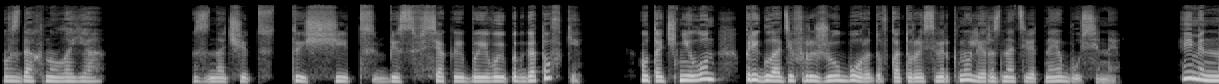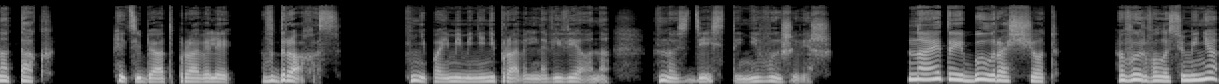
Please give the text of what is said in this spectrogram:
вздохнула я. Значит, ты щит без всякой боевой подготовки? Уточнил он, пригладив рыжую бороду, в которой сверкнули разноцветные бусины. Именно так и тебя отправили в Драхас. Не пойми меня неправильно, Вивиана, но здесь ты не выживешь. На это и был расчет. Вырвалось у меня,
